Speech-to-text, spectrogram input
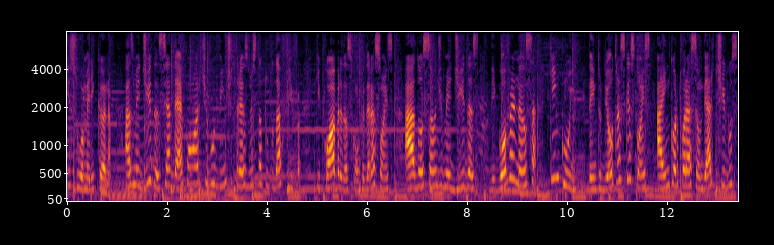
e Sul-Americana. As medidas se adequam ao artigo 23 do Estatuto da FIFA, que cobra das confederações a adoção de medidas de governança que incluem, dentro de outras questões, a incorporação de artigos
